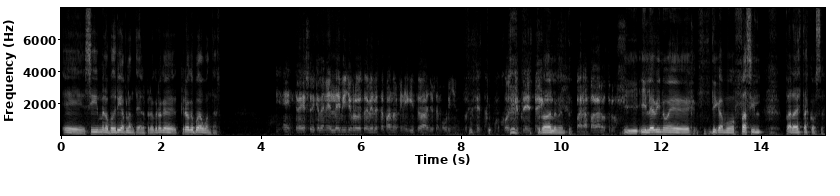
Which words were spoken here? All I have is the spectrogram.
eh, sí me lo podría plantear, pero creo que creo que puede aguantar entre eso y que Daniel Levy, yo creo que todavía le está pagando el finiquito a José Mourinho. Entonces tampoco es que te esté Probablemente. para pagar otro. Y, y Levy no es, digamos, fácil para estas cosas.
